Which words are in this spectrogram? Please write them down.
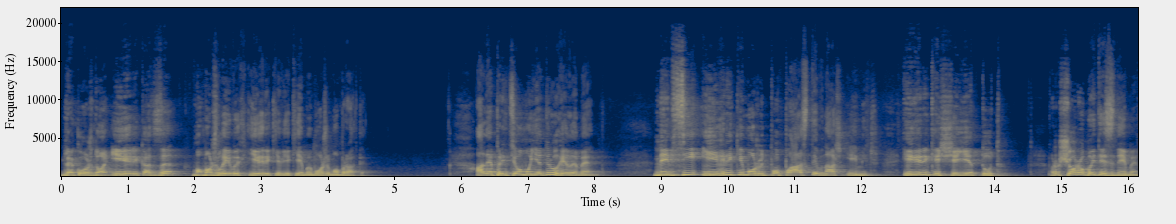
для кожного y з можливих y, які ми можемо брати. Але при цьому є другий елемент. Не всі ігрики можуть попасти в наш імідж. Ігрики ще є тут. Що робити з ними?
